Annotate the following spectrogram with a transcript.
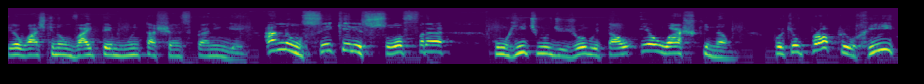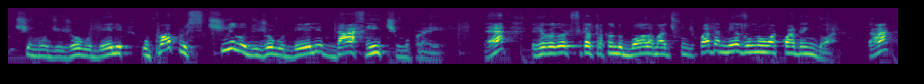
eu acho que não vai ter muita chance para ninguém. A não ser que ele sofra com ritmo de jogo e tal? Eu acho que não. Porque o próprio ritmo de jogo dele, o próprio estilo de jogo dele dá ritmo para ele, né? É jogador que fica trocando bola mais de fundo de quadra, mesmo numa quadra indoor, tá?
